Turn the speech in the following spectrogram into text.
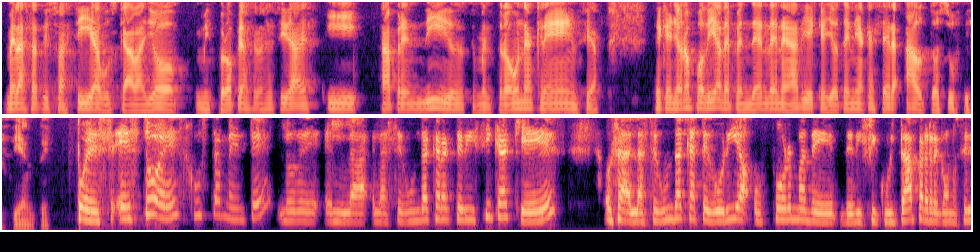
me las satisfacía, buscaba yo mis propias necesidades y aprendí, se me entró una creencia de que yo no podía depender de nadie, que yo tenía que ser autosuficiente. Pues esto es justamente lo de la, segunda característica que es, o sea, la segunda categoría o forma de, dificultad para reconocer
